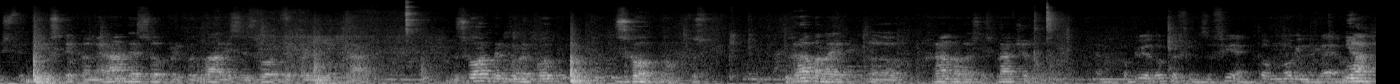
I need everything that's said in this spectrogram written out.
istopilske kamerade, so pripovedovali se zgodbe, pa je kraj. Zgodbe to lepo zgodno. Hrabala je, uh, hrabala se splačala. Pa bil je doktor filozofije, to mnogi ne vejo. Ja.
